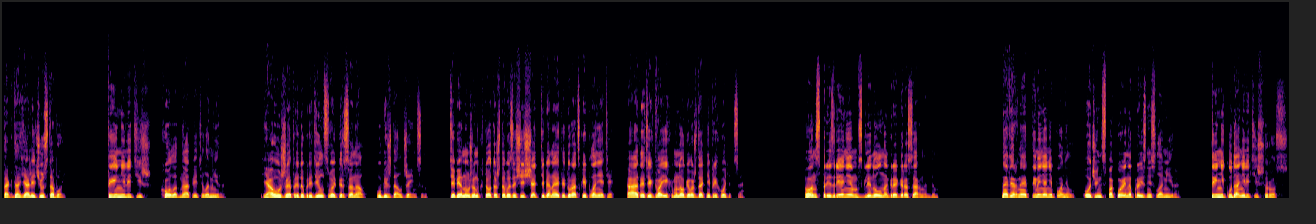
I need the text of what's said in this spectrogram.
«Тогда я лечу с тобой». «Ты не летишь», — холодно ответила Мира. «Я уже предупредил свой персонал», — убеждал Джеймсон. «Тебе нужен кто-то, чтобы защищать тебя на этой дурацкой планете, а от этих двоих многого ждать не приходится». Он с презрением взглянул на Грегора с Арнольдом. «Наверное, ты меня не понял», — очень спокойно произнесла Мира. «Ты никуда не летишь, Росс».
